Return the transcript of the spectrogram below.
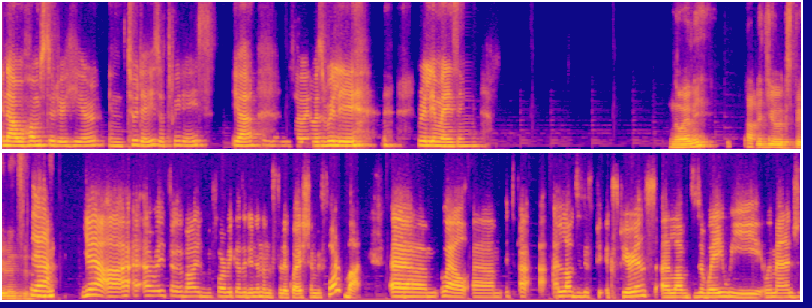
in our home studio here in two days or three days. Yeah. So it was really really amazing. Noemi how did you experience it? Yeah. Yeah I, I already talked about it before because i didn't understand the question before but um, well um, I, I loved this experience. I loved the way we we managed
